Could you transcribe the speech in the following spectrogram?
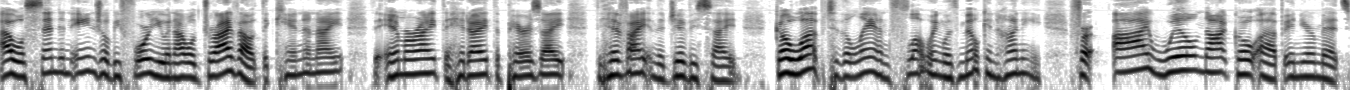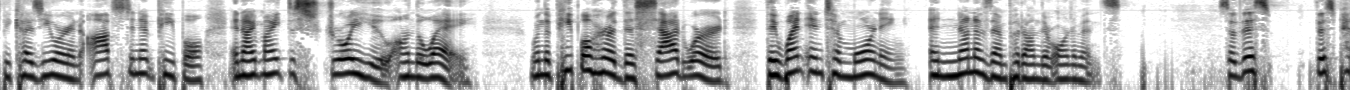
I will send an angel before you, and I will drive out the Canaanite, the Amorite, the Hittite, the Perizzite, the Hivite, and the Jebusite. Go up to the land flowing with milk and honey, for I will not go up in your midst, because you are an obstinate people, and I might destroy you on the way. When the people heard this sad word, they went into mourning and none of them put on their ornaments. So this this pe-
